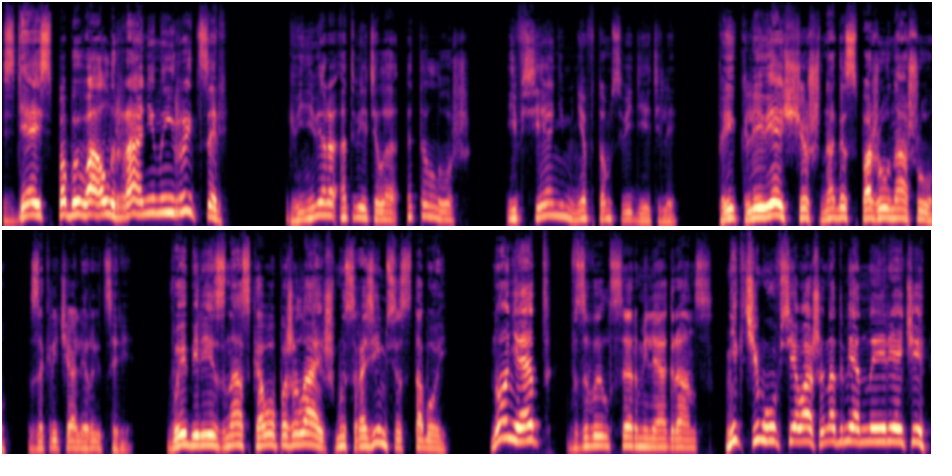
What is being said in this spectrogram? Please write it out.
Здесь побывал раненый рыцарь!» Гвиневера ответила, «Это ложь, и все они мне в том свидетели. — Ты клевещешь на госпожу нашу! — закричали рыцари. — Выбери из нас, кого пожелаешь, мы сразимся с тобой. — Но нет! — взвыл сэр Мелиогранс. — Ни к чему все ваши надменные речи!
